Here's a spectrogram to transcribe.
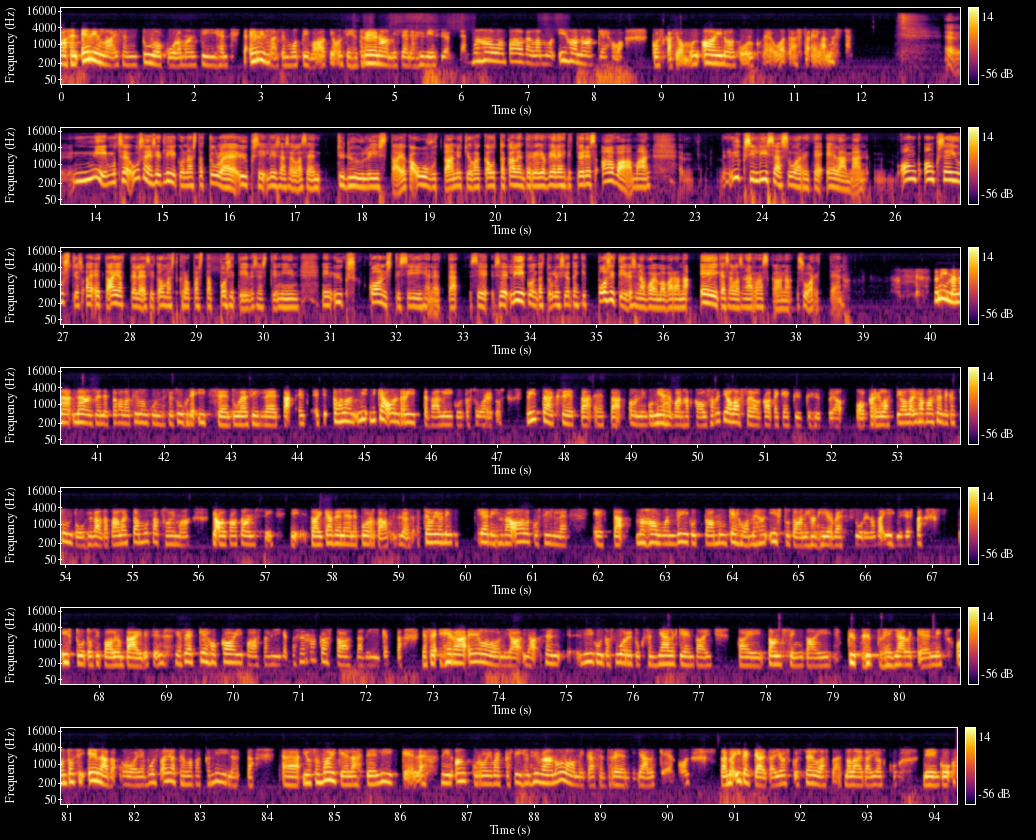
saa sen erilaisen tulokulman siihen ja erilaisen motivaation siihen treenaamiseen ja hyvin syömiseen. Mä haluan palvella mun ihanaa kehoa, koska se on mun ainoa kulkuneuvo tässä elämässä. Niin, mutta se usein siitä liikunnasta tulee yksi lisä sellaiseen to-do-listaan, joka uuvuttaa nyt jo, vaikka uutta kalenteria ei ole vielä ehditty edes avaamaan. Yksi lisäsuorite elämään. On, onko se just, jos, että ajattelee sit omasta kropasta positiivisesti, niin, niin yksi konsti siihen, että se, se liikunta tulisi jotenkin positiivisena voimavarana, eikä sellaisena raskaana suoritteena? No niin, mä näen sen, että tavallaan silloin kun se suhde itseen tulee silleen, että et, et, tavallaan mikä on riittävä liikuntasuoritus. Riittääkö se, että, että on niin miehen vanhat kalsarit jalassa ja alkaa tekemään kyykkyhyppyjä polkkarilattialla ihan vaan sen takia, että tuntuu hyvältä, tai laittaa musat soimaan ja alkaa tanssia, niin, tai kävelee ne portaat ylös. Et se on jo niin pieni hyvä alku sille, että mä haluan liikuttaa mun kehoa. Mehän istutaan ihan hirveästi suurin osa ihmisistä istuu tosi paljon päivisin. Ja se keho kaipaa sitä liikettä, se rakastaa sitä liikettä ja se herää eloon ja, ja sen liikuntasuorituksen jälkeen tai, tai tanssin tai hyppyjen jälkeen, niin on tosi elävä olo. Ja voisi ajatella vaikka niin, että ää, jos on vaikea lähteä liikkeelle, niin ankkuroi vaikka siihen hyvään oloon, mikä sen treenin jälkeen on. Tai mä itse käytän joskus sellaista, että mä laitan jotkut niin kuin,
